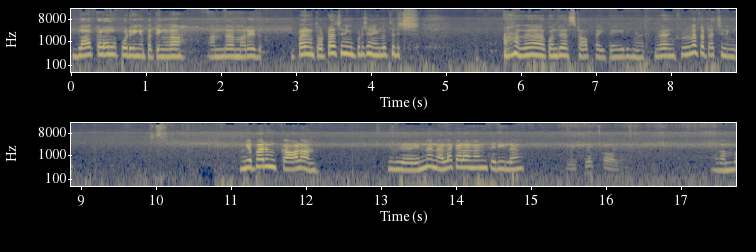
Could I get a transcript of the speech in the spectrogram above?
பிளாக் கலரில் போடுவீங்க பார்த்தீங்களா அந்த மரம் இது. பாருங்க தொட்டாச்சு நீங்கள் பிடிச்ச இழுத்துருச்சு அது கொஞ்சம் ஸ்டாப் ஆகிட்டேன் இருங்க வேறு ஃபுல்லாக தொட்டாச்சு நீங்கள் இங்கே பாருங்க காளான். இது என்ன நல்ல காளானான்னு தெரியல. ரொம்ப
